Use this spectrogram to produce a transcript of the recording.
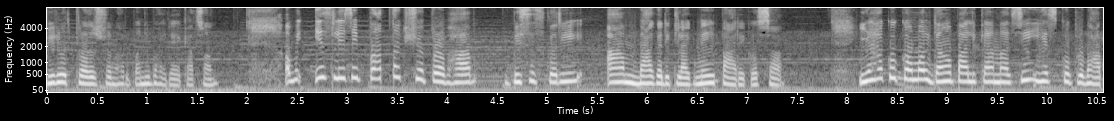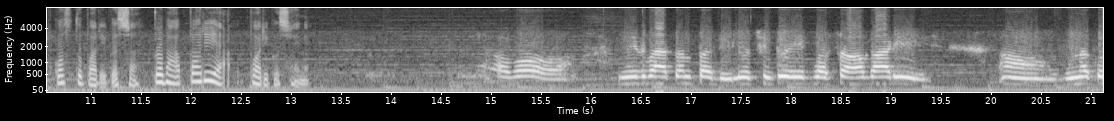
विरोध प्रदर्शनहरू पनि भइरहेका छन्। अब यसले चाहिँ प्रत्यक्ष प्रभाव विशेष गरी आम नागरिकलाई नै पारेको छ। यहाँको कमल गाउँपालिकामा चाहिँ यसको प्रभाव कस्तो परेको छ? प्रभाव परे परेको छैन। अब निर्वाचन त ढिलो छिटो एक वर्ष अगाडि हुनको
